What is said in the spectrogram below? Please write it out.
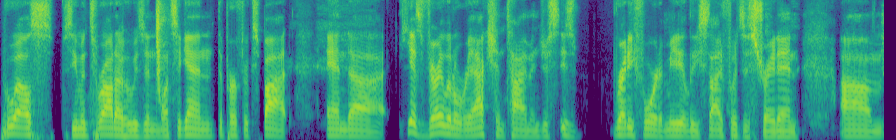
who else? Simon Terodde, who is in once again the perfect spot, and uh, he has very little reaction time and just is ready for it immediately. Side foots it straight in. Um,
